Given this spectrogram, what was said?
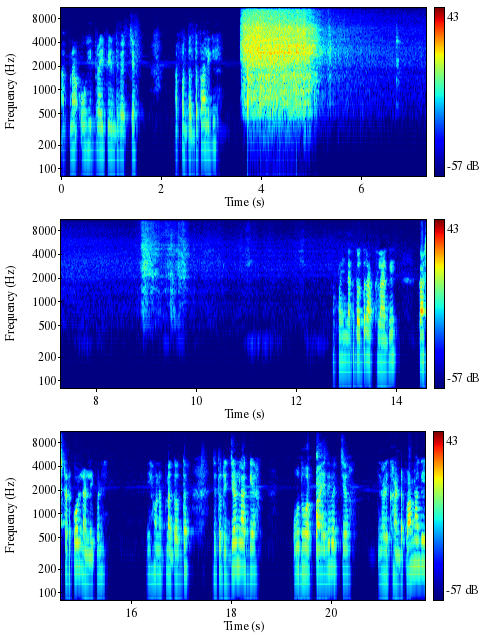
ਆਪਣਾ ਉਹੀ ਫਰਾਈ ਪੈਨ ਦੇ ਵਿੱਚ ਆਪਾਂ ਦੁੱਧ ਪਾ ਲਈਏ। ਆਪਾਂ ਇੰਨਾ ਕੁ ਦੁੱਧ ਰੱਖ ਲਾਂਗੇ ਕਸਟਰਡ ਘੋਲਣ ਲਈ ਭੈਣੇ। ਇਹ ਹੁਣ ਆਪਣਾ ਦੁੱਧ, ਜਦੋਂ ਰਿੱਝਣ ਲੱਗ ਗਿਆ ਉਦੋਂ ਆਪਾਂ ਇਹਦੇ ਵਿੱਚ ਨਾਲੇ ਖੰਡ ਪਾਵਾਂਗੇ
